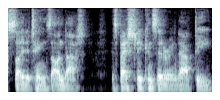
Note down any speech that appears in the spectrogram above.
side of things on that, especially considering that the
